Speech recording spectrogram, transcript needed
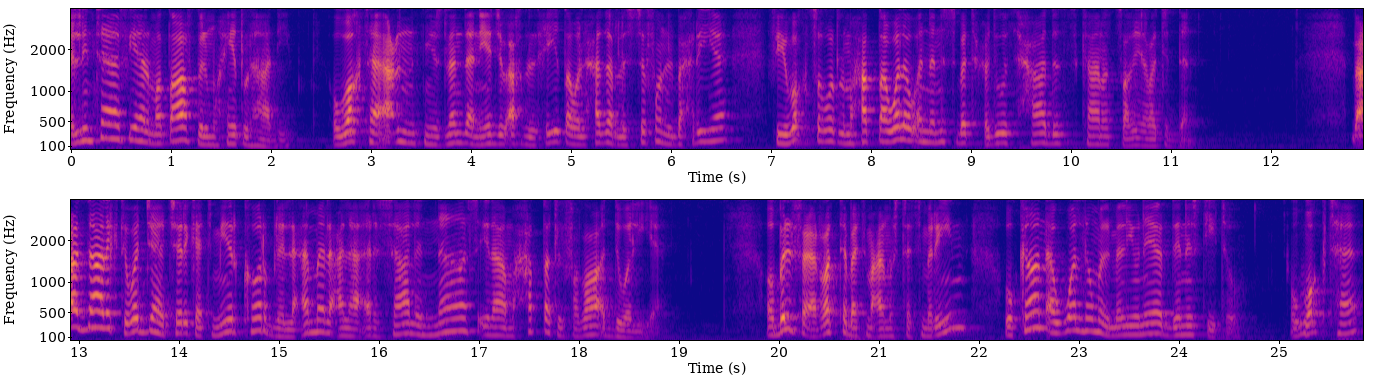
اللي انتهى فيها المطاف بالمحيط الهادي. ووقتها أعلنت نيوزيلندا أن يجب أخذ الحيطة والحذر للسفن البحرية في وقت سقوط المحطة ولو أن نسبة حدوث حادث كانت صغيرة جدا. بعد ذلك توجهت شركة ميركورب للعمل على إرسال الناس إلى محطة الفضاء الدولية. وبالفعل رتبت مع المستثمرين وكان أولهم المليونير دينيس تيتو. ووقتها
